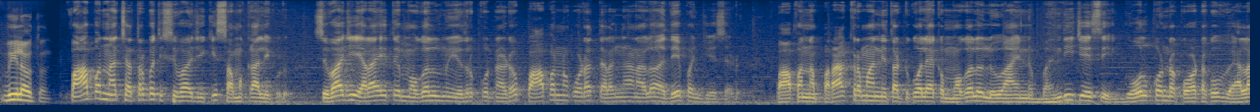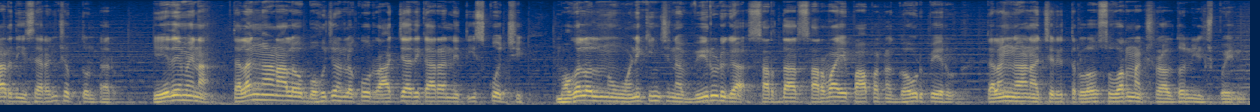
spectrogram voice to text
వీలవుతుంది. పాపన్న ఛత్రపతి శివాజీకి సమకాలికుడు. శివాజీ ఎలా అయితే మొఘల్ను ఎదుర్కొన్నాడో పాపన్న కూడా తెలంగాణలో అదే పని చేశాడు. పాపన్న పరాక్రమాన్ని తట్టుకోలేక మొఘలులు ఆయన్ను బందీ చేసి గోల్కొండ కోటకు వేలాడదీశారని చెప్తుంటారు. ఏదేమైనా తెలంగాణలో బహుజనులకు రాజ్యాధికారాన్ని తీసుకొచ్చి మొఘలులను వణికించిన వీరుడిగా సర్దార్ సర్వాయి పాపన్న గౌడ్ పేరు తెలంగాణ చరిత్రలో సువర్ణాక్షరాలతో నిలిచిపోయింది.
